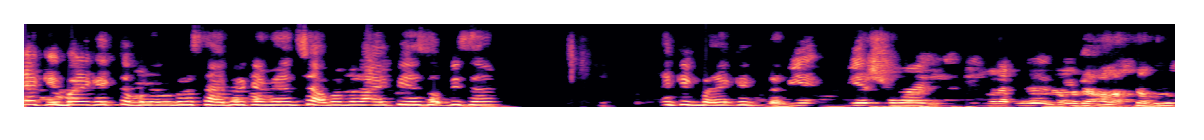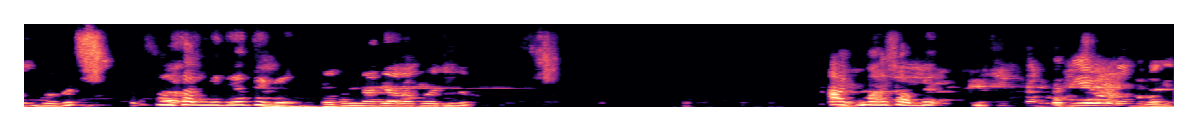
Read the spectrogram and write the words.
এক একবার এক একটা বলে বলে সাইবার ক্রাইমে আছে? আবার বলে আইপিএস অফিসার। এক একবার এক একটা বিয়ে বিয়ের সময় মানে আপনাদের আলাপটা হলো কীভাবে? সোশ্যাল মিডিয়া থেকে। কতদিন আগে আলাপ হয়েছিল? আট মাস হবে। বিয়ে হলো আগে?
